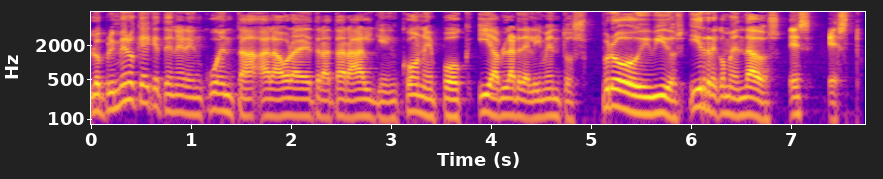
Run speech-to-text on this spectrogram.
Lo primero que hay que tener en cuenta a la hora de tratar a alguien con EPOC y hablar de alimentos prohibidos y recomendados es esto.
